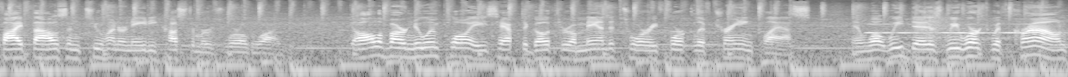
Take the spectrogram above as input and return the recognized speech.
5,280 customers worldwide. All of our new employees have to go through a mandatory forklift training class. And what we did is we worked with Crown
